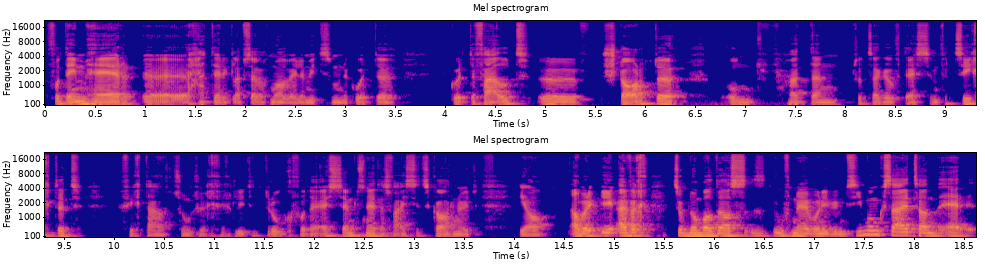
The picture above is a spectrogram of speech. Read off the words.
Von dem her äh, hat er, glaube ich, einfach mal mit so einem guten, guten Feld äh, starten und hat dann sozusagen auf SM verzichtet vielleicht auch zum ein bisschen den Druck von der SM zu nehmen, das weiß ich jetzt gar nicht. Ja, aber ich, einfach, um nochmal das aufzunehmen, was ich beim Simon gesagt habe, er,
